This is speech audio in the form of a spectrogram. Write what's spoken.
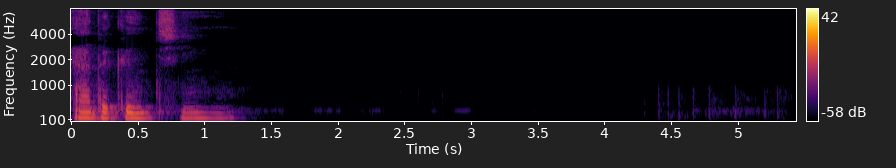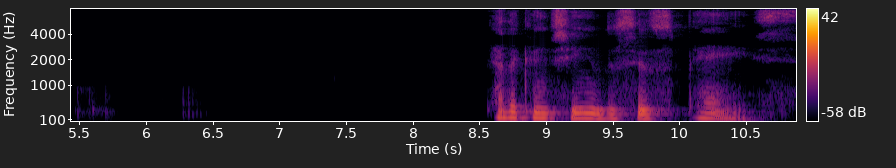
Cada cantinho. Cada cantinho dos seus pés.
